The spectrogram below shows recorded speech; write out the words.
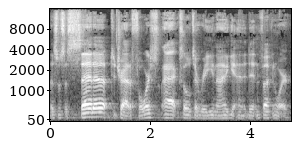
This was a setup to try to force Axl to reunite again, and it didn't fucking work.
